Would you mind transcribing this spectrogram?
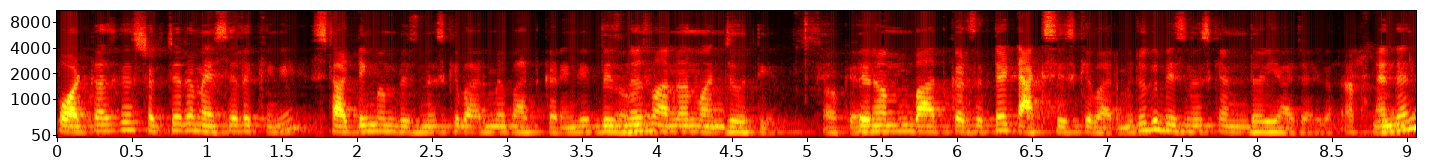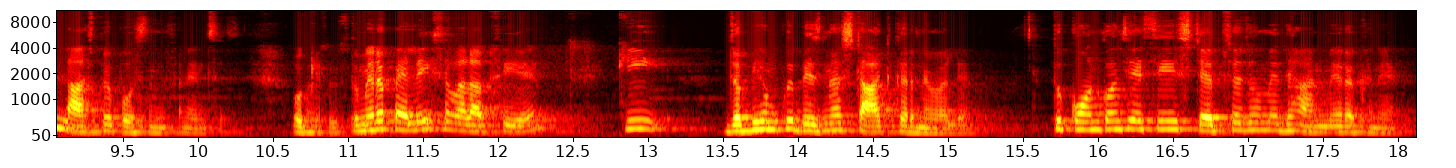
पॉडकास्ट का स्ट्रक्चर हम ऐसे रखेंगे। स्टार्टिंग में हम बिज़नेस के बारे में बात करेंगे। बिज़नेस वन ऑन वन जो होती है। Okay. फिर हम बात कर सकते हैं टैक्सेस के बारे में जो कि बिज़नेस के अंडर ही आ जाएगा। एंड देन लास्ट पे पर्सनल फाइनेंसेस ओके तो मेरा पहले ही सवाल आपसे ये है कि जब भी हम कोई बिज़नेस स्टार्ट करने वाले हैं तो कौन कौन सी ऐसी स्टेप्स है जो हमें ध्यान में रखने हैं?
